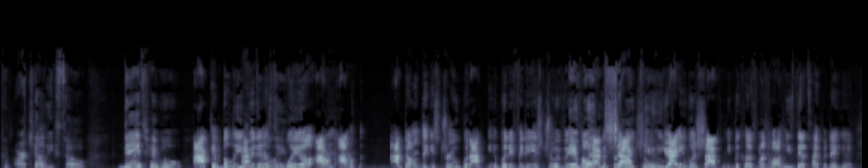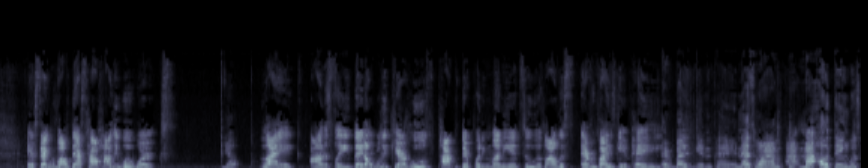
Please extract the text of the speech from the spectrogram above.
because R. Kelly. So these people, I can believe I it can as believe well. it. I don't. I don't. I don't think it's true, but I. But if it is true, if it, It so happens to shock be true, you. yeah, it would shock me because first of all, he's that type of nigga, and second of all, that's how Hollywood works. Yep. Like honestly, they don't really care whose pocket they're putting money into, as long as everybody's getting paid. everybody's getting paid, and that's why I'm. I, my whole thing was,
